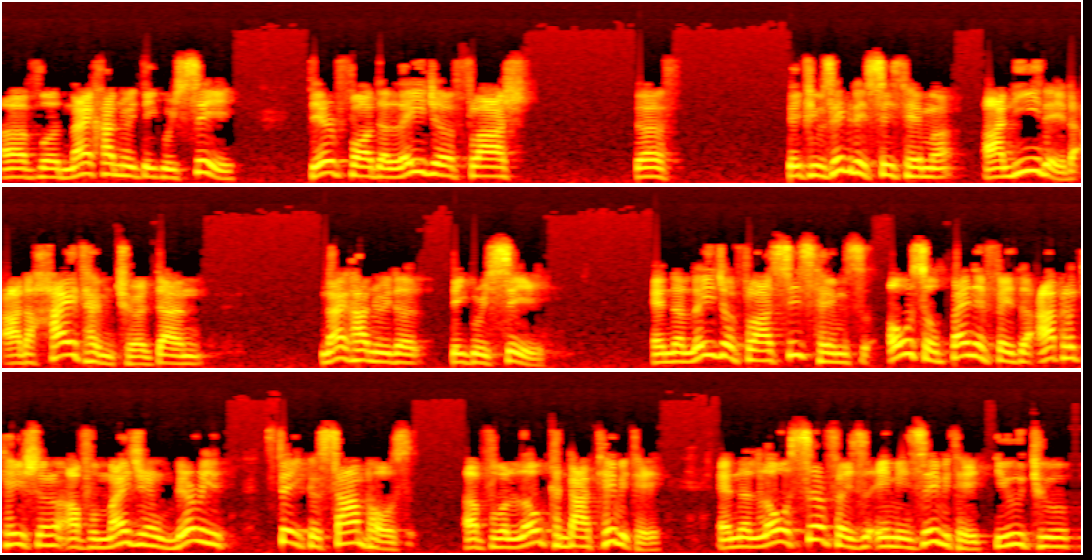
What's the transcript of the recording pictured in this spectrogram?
of 900 degrees C. Therefore, the laser flash, the diffusivity system are needed at a higher temperature than 900 degrees C. And the laser flash systems also benefit the application of measuring very thick samples of low conductivity and low surface emissivity due to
